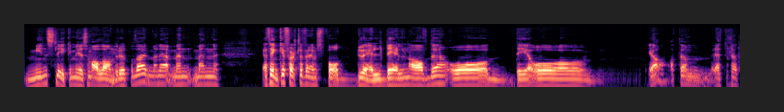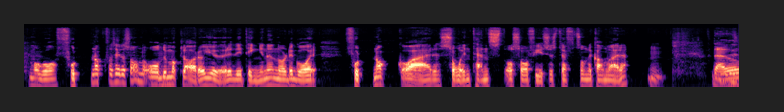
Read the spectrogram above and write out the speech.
minst like mye som alle andre utpå der, men jeg, men, men jeg, tenker først og fremst på duelldelen av det, og det å Ja, at de rett og slett må gå fort nok, for å si det sånn. Og du må klare å gjøre de tingene når det går fort nok og er så intenst og så fysisk tøft som det kan være. Mm. Det er jo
